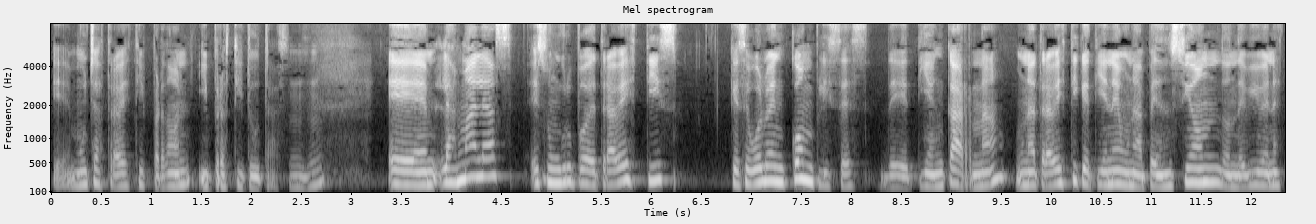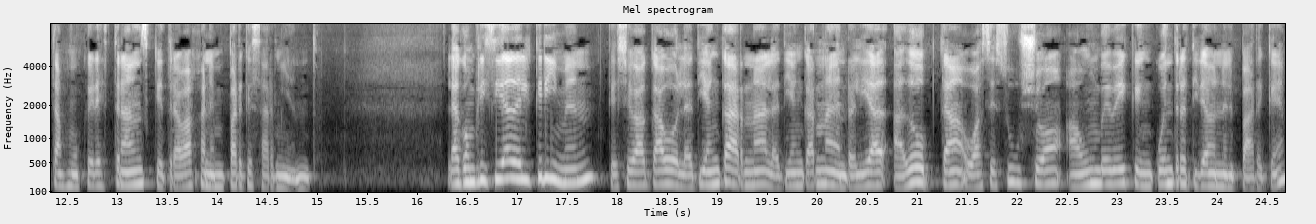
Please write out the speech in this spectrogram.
eh, muchas travestis, perdón, y prostitutas. Eh, Las Malas es un grupo de travestis que se vuelven cómplices de Tiencarna, una travesti que tiene una pensión donde viven estas mujeres trans que trabajan en Parque Sarmiento. La complicidad del crimen que lleva a cabo la tía Encarna, la tía Encarna en realidad adopta o hace suyo a un bebé que encuentra tirado en el parque,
